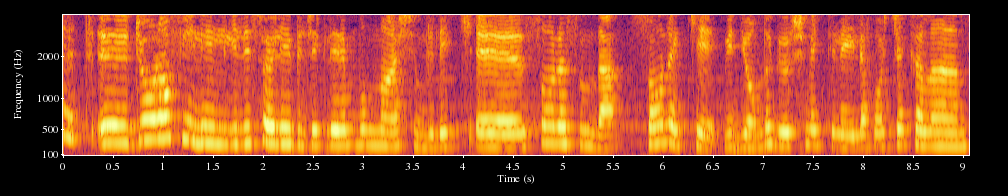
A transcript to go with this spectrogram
Evet, e, coğrafya ile ilgili söyleyebileceklerim bunlar şimdilik. E, sonrasında, sonraki videomda görüşmek dileğiyle. Hoşçakalın.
